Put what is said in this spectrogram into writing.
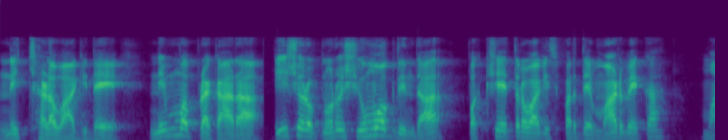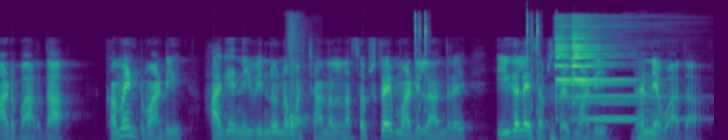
ನಿಚ್ಚಳವಾಗಿದೆ. ನಿಮ್ಮ ಪ್ರಕಾರ ಈಶ್ವರಪ್ಪನವರು ಶಿವಮೊಗ್ಗದಿಂದ ಪಕ್ಷೇತರವಾಗಿ ಸ್ಪರ್ಧೆ ಮಾಡಬೇಕಾ? ಮಾಡಬಾರ್ದಾ. ಕಮೆಂಟ್ ಮಾಡಿ. ಹಾಗೆ ನೀವಿನ್ನೂ ನಮ್ಮ ಚಾನಲ್ನ ಸಬ್ಸ್ಕ್ರೈಬ್ ಮಾಡಿಲ್ಲ ಅಂದರೆ ಈಗಲೇ ಸಬ್ಸ್ಕ್ರೈಬ್ ಮಾಡಿ. ಧನ್ಯವಾದ.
